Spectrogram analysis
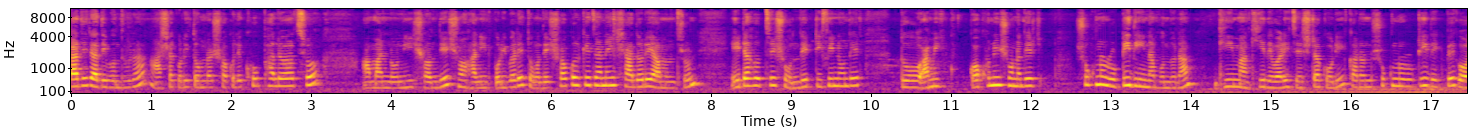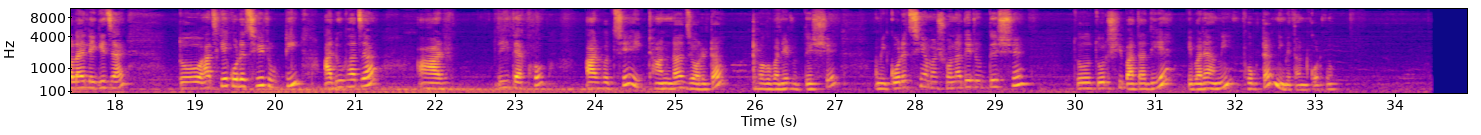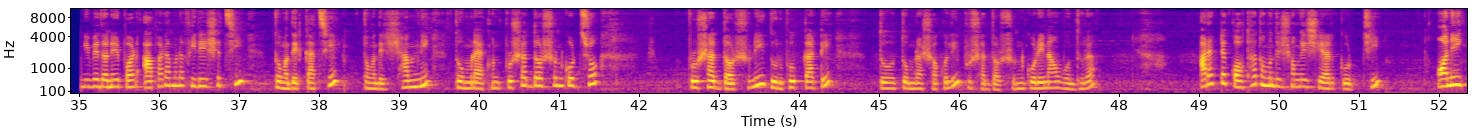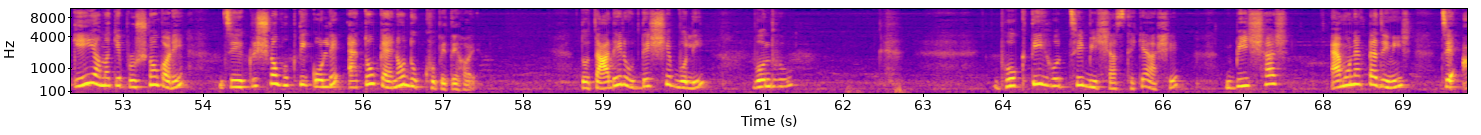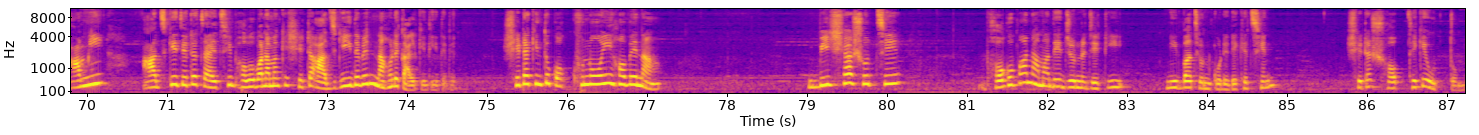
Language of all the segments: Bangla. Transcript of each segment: রাধে রাধে বন্ধুরা, আশা করি তোমরা সকলে খুব ভালো আছো। আমার ননী সন্দেশ ও হানির পরিবারে তোমাদের সকলকে জানাই সাদরে আমন্ত্রণ। এটা হচ্ছে সন্ধ্যের টিফিন ওদের। তো আমি কখনোই সোনাদের শুকনো রুটি দিই না বন্ধুরা। ঘি মাখিয়ে দেওয়ারই চেষ্টা করি, কারণ শুকনো রুটি দেখবে গলায় লেগে যায়। তো আজকে করেছি রুটি, আলু ভাজা, আর এই দেখো, আর হচ্ছে এই ঠান্ডা জলটা ভগবানের উদ্দেশ্যে। আমি করেছি আমার সোনাদের উদ্দেশ্যে। তো তুলসী পাতা দিয়ে এবারে আমি ভোগটা নিবেদন করব। নিবেদনের পর আবার আমরা ফিরে এসেছি তোমাদের কাছে, তোমাদের সামনে। তোমরা এখন প্রসাদ দর্শন করছ। প্রসাদ দর্শনে দুর্ভোগ কাটে, তো তোমরা সকলেই প্রসাদ দর্শন করে নাও বন্ধুরা। আর একটা কথা তোমাদের সঙ্গে শেয়ার করছি। অনেকেই আমাকে প্রশ্ন করে যে কৃষ্ণ ভক্তি করলে এত কেন দুঃখ পেতে হয়? তো তাদের উদ্দেশ্যে বলি, বন্ধু, ভক্তি হচ্ছে বিশ্বাস থেকে আসে। বিশ্বাস এমন একটা জিনিস যে আমি আজকে যেটা চাইছি, ভগবান আমাকে সেটা আজকেই দেবেন, না হলে কালকে দিয়ে দেবেন। সেটা কিন্তু কখনোই হবে না। বিশ্বাস হচ্ছে ভগবান আমাদের জন্য যেটি নির্বাচন করে রেখেছেন, সেটা সব থেকে উত্তম।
